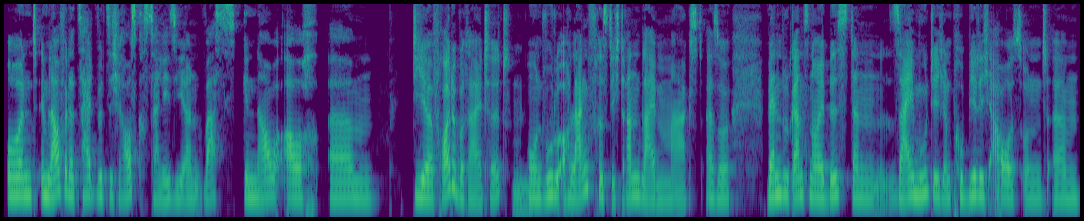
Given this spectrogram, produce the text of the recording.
Und im Laufe der Zeit wird sich rauskristallisieren, was genau auch ähm, dir Freude bereitet mhm. und wo du auch langfristig dranbleiben magst. Also wenn du ganz neu bist, dann sei mutig und probier dich aus und ähm,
